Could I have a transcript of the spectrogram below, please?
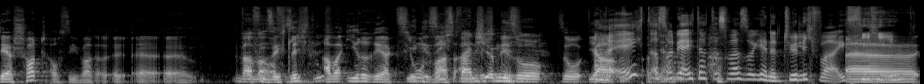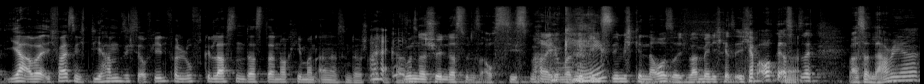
Der Shot auf sie war äh, äh, War aber offensichtlich, offensichtlich. aber ihre Reaktion Ihr war es war nicht eigentlich irgendwie nicht. so- so ja, ah, echt? Achso, ja. ich dachte, das war so, ja, natürlich war ich. Äh, ja, aber ich weiß nicht, die haben sich auf jeden Fall Luft gelassen, dass da noch jemand anders hinterstecken kann. Wunderschön, dass du das auch siehst, Mario. Weil mir Okay. ging es nämlich genauso. Ich war mir nicht ganz. Ich habe auch erst gesagt, was Alaria?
